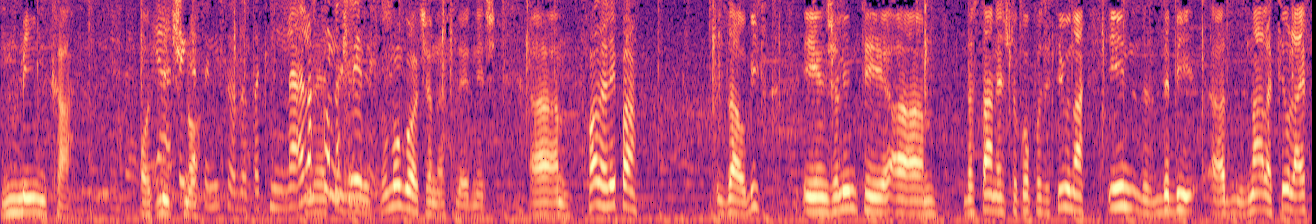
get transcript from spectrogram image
Minka. Odlično. Ja, se nisem dotaknila, lahko ne, naslednjič. Mogoče naslednjič. Um, hvala lepa za obisk in želim ti, um, da staneš tako pozitivna in da, da bi uh, znala cel life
